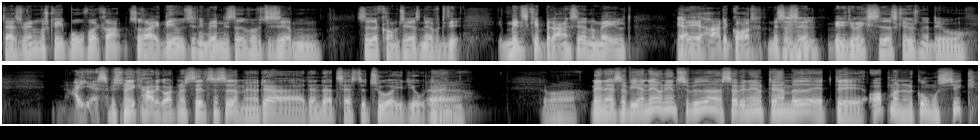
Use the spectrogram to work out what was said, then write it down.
deres ven måske brug for et kram, så ræk lige ud til din ven, i stedet for, hvis de ser dem sidde og kommentere sådan her. Fordi det, et menneske i balance er normalt, Ja. øh, har det godt med sig mm. selv, vil de jo ikke sidde og skrive sådan, at det er jo... Nej, altså hvis man ikke har det godt med sig selv, så sidder man jo der, den der tastatur-idiot der, Ja, ikke? ja. Det der... Men altså, vi har nævnt indtil videre, så har vi nævnt det her med, at øh, opmuntrende god musik,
